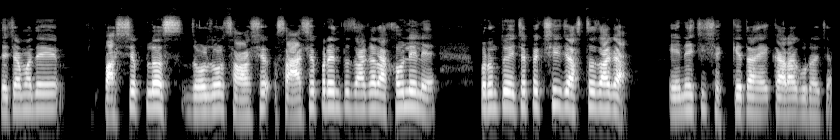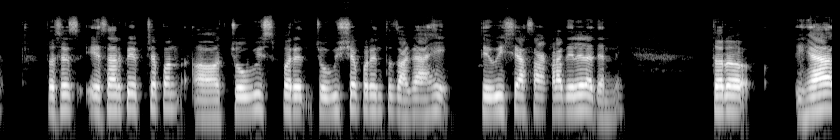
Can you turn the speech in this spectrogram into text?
त्याच्यामध्ये पाचशे प्लस जवळजवळ सहाशे सहाशेपर्यंत जागा दाखवलेल्या आहे परंतु याच्यापेक्षाही जास्त जागा येण्याची शक्यता आहे कारागृहाच्या. तसेच एस आर पी एफच्या पण चोवीसपर्यंत चोवीसशेपर्यंत जागा आहे. तेवीसशे असा आकडा दिलेला आहे त्यांनी. तर ह्या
